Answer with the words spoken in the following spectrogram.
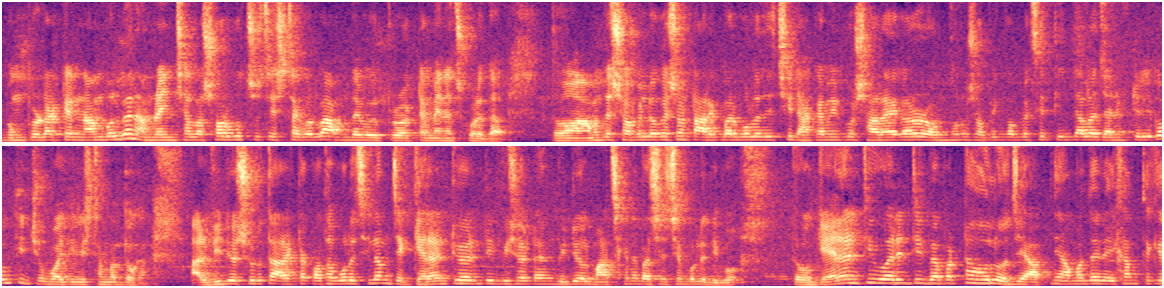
এবং প্রোডাক্টের নাম বলবেন আমরা ইনশাল্লাহ সর্বোচ্চ চেষ্টা করব আমাদের ওই প্রোডাক্টটা ম্যানেজ করে দেওয়ার। তো আমাদের শপের লোকেশনটা আরেকবার বলে দিচ্ছি। ঢাকা মিরপুর সাড়ে এগারো রংধনু শপিং কমপ্লেক্সের তিন তিনতলা জানিফ টেলিকম তিনশো পঁয়ত্রিশ নম্বর দোকান। আর ভিডিও শুরুতে আরেকটা কথা বলেছিলাম যে গ্যারান্টি ওয়ারেন্টির বিষয়টা আমি ভিডিওর মাঝখানে বা শেষে বলে দিব। তো গ্যারান্টি ওয়ারেন্টির ব্যাপারটা হলো যে আপনি আমাদের এখান থেকে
